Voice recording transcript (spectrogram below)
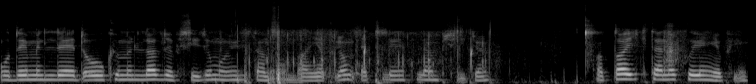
O demirle de o kömürlerle pişireceğim. O yüzden ondan yapıyorum. Etleri falan pişireceğim. Hatta iki tane fırın yapayım.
